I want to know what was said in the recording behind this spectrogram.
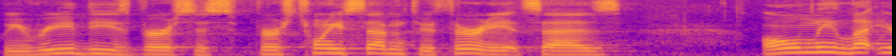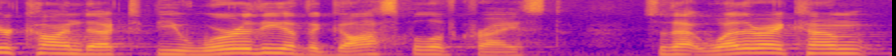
we read these verses, verse 27 through 30, it says, Only let your conduct be worthy of the gospel of Christ, so that whether I come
